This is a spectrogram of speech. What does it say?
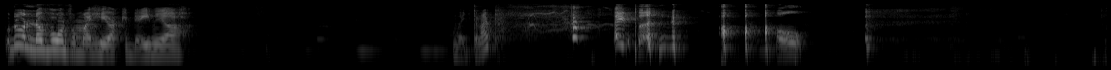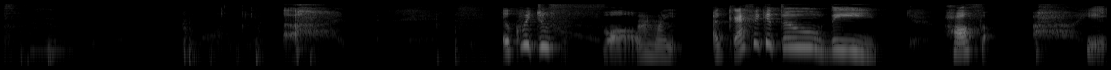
We'll do another one from My Hero Academia. Wait, did I? I put no. If we do for my, I guess we could do the half. He.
